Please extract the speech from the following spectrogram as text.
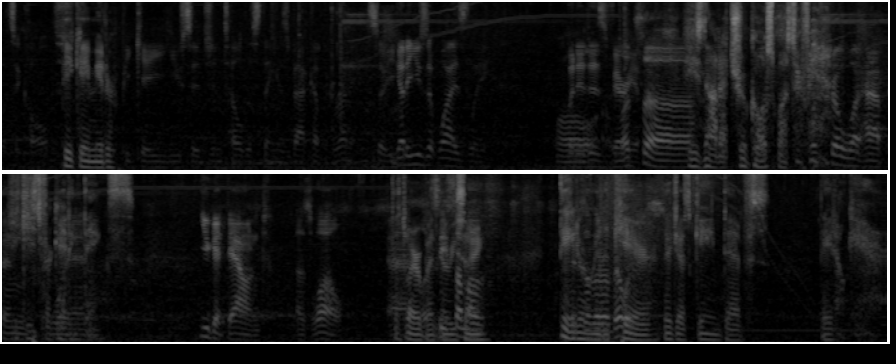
what's it called? PK meter. PK usage until this thing is back up and running. So you got to use it wisely. But it is very Let's uh. He's not a true Ghostbuster fan. show what happens. He keeps forgetting things. You get downed as well. That's And what everybody's let's see gonna be saying. of They don't other really care. They're just game devs. They don't care.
